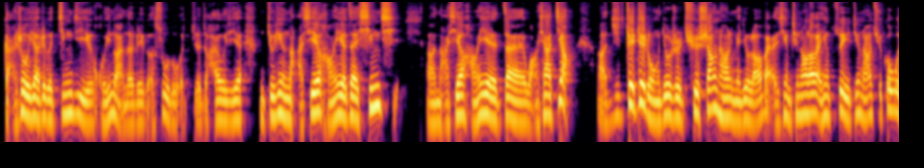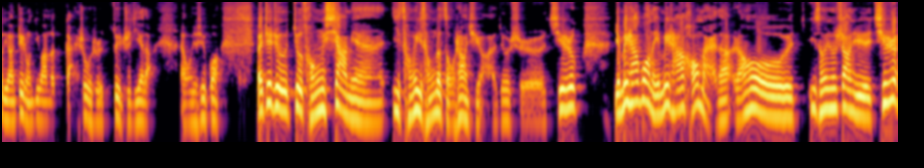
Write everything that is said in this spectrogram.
感受一下这个经济回暖的这个速度。这还有一些究竟哪些行业在兴起啊，哪些行业在往下降。啊，这这这种就是去商场里面，就老百姓平常老百姓最经常去购物的地方，这种地方的感受是最直接的。哎，我就去逛，哎，这就就从下面一层一层的走上去啊，就是其实也没啥逛的，也没啥好买的，然后一层一层上去，其实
